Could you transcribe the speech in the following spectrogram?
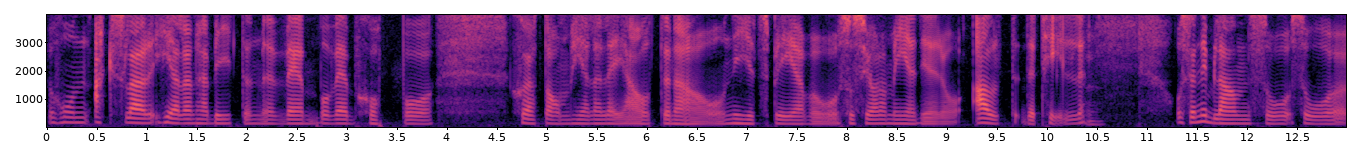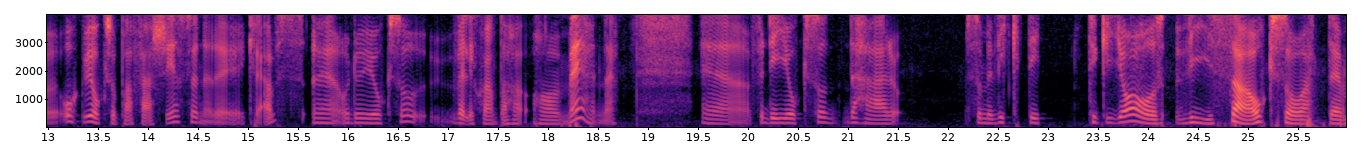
Hon axlar hela den här biten med webb och webbshop och sköta om hela layouterna och nyhetsbrev och sociala medier och allt därtill. Mm. Och sen ibland så, så åker vi också på affärsresor när det krävs. Eh, och det är ju också väldigt skönt att ha, ha med henne. Eh, för det är ju också det här som är viktigt, tycker jag, att visa också att eh,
